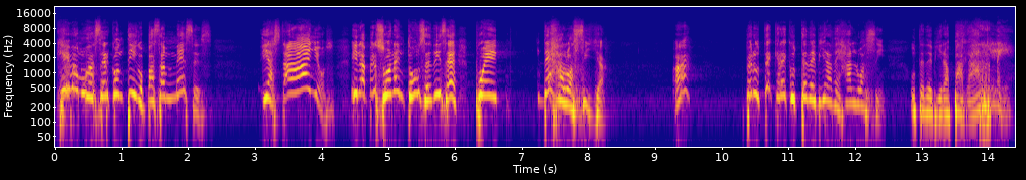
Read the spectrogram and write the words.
¿qué vamos a hacer contigo? Pasan meses y hasta años. Y la persona entonces dice, pues déjalo así ya. ¿Ah? Pero usted cree que usted debiera dejarlo así. Usted debiera pagarle.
